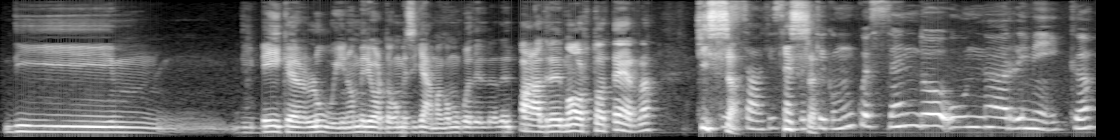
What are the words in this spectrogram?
di. di Baker, lui, non mi ricordo come si chiama, comunque del, del padre morto a terra? Chissà, chissà, chissà, chissà, perché comunque essendo un remake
